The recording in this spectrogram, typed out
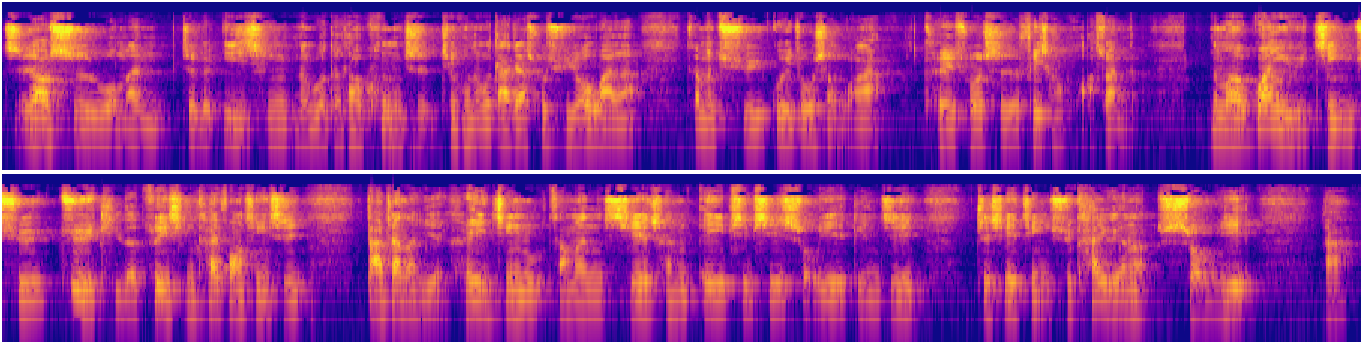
只要是我们这个疫情能够得到控制，今后能够大家出去游玩了，咱们去贵州省玩啊，可以说是非常划算的。那么关于景区具体的最新开放信息，大家呢也可以进入咱们携程 APP 首页，点击这些景区开园了首页啊，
